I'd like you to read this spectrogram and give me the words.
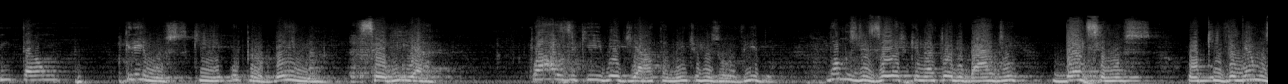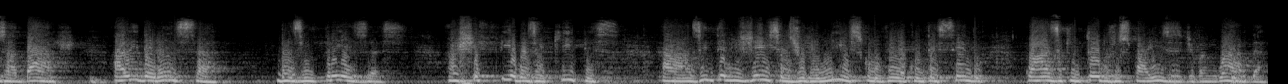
então cremos que o problema seria quase que imediatamente resolvido. Vamos dizer que na atualidade dessemos o que venhamos a dar à liderança das empresas, à chefia das equipes, às inteligências juvenis, como vem acontecendo quase que em todos os países de vanguarda,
